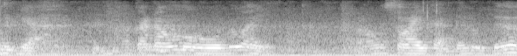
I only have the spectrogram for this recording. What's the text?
ทุกอย่าง แล้วก็น้องโมด้วย เอาซอยกันเด้อลูกเด้อ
